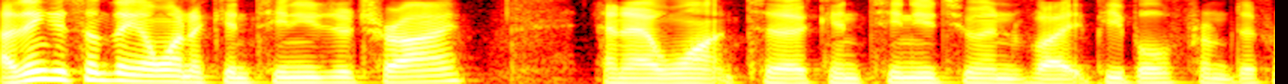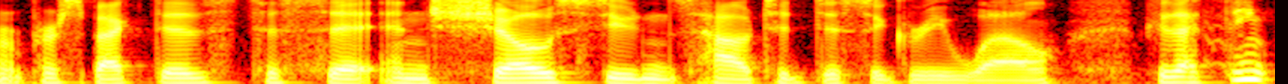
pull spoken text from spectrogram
I think it's something I want to continue to try. And I want to continue to invite people from different perspectives to sit and show students how to disagree well. Because I think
